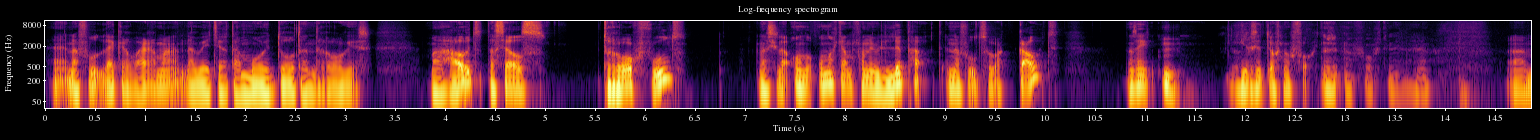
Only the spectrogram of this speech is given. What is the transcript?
hè, en dat voelt lekker warm aan, dan weet je dat dat mooi dood en droog is. Maar hout dat zelfs droog voelt, en als je dat aan de onderkant van je lip houdt en dat voelt zo wat koud, dan zeg je, "Hm, hier zit toch nog vocht. Daar zit nog vocht in. ja. Ehm,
